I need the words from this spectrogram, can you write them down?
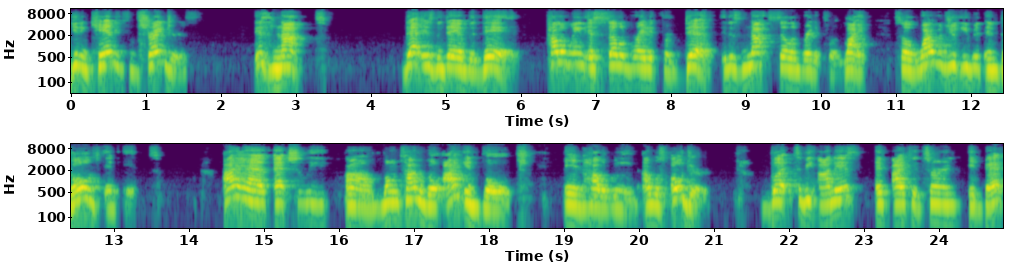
getting candy from strangers, it's not. That is the Day of the Dead. Halloween is celebrated for death. It is not celebrated for life. So why would you even indulge in it? I have actually um long time ago I indulged in Halloween. I was older. But to be honest, if I could turn it back,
